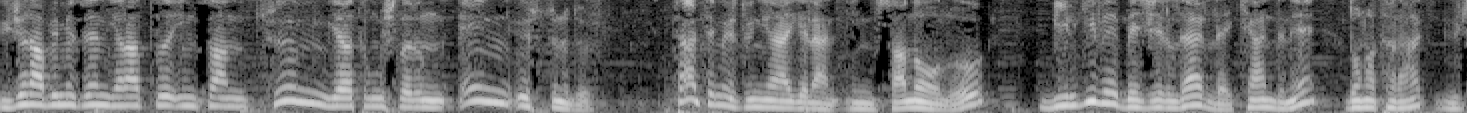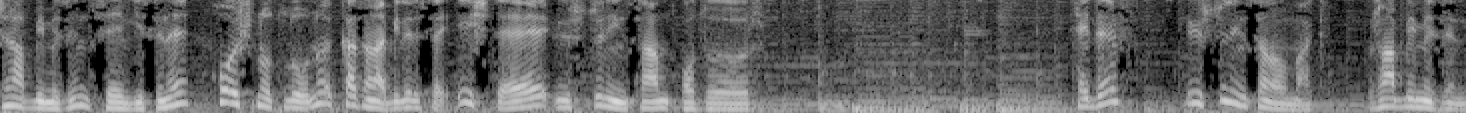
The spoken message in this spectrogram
Yüce Rabbimizin yarattığı insan tüm yaratılmışların en üstünüdür. Tertemiz dünyaya gelen insanoğlu bilgi ve becerilerle kendini donatarak Yüce Rabbimizin sevgisini, hoşnutluğunu kazanabilirse işte üstün insan odur. Hedef üstün insan olmak. Rabbimizin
